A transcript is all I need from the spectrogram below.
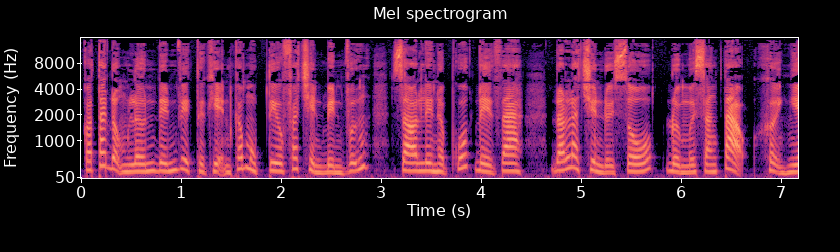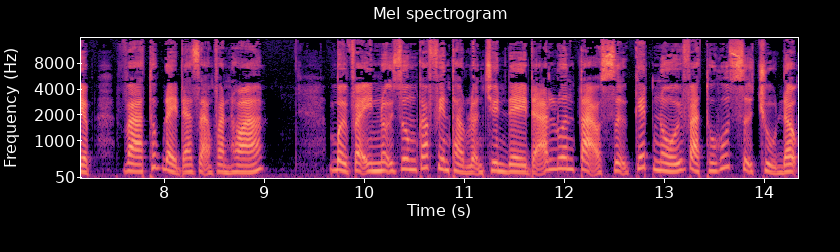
có tác động lớn đến việc thực hiện các mục tiêu phát triển bền vững do Liên Hợp Quốc đề ra, đó là chuyển đổi số, đổi mới sáng tạo, khởi nghiệp và thúc đẩy đa dạng văn hóa. Bởi vậy, nội dung các phiên thảo luận chuyên đề đã luôn tạo sự kết nối và thu hút sự chủ động,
